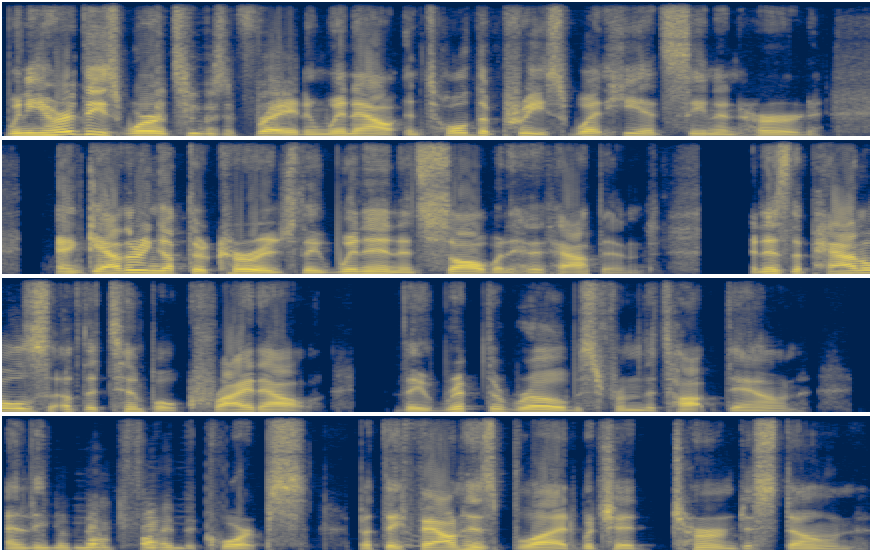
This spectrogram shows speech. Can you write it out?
When he heard these words, he was afraid and went out and told the priests what he had seen and heard. And gathering up their courage, they went in and saw what had happened. And as the panels of the temple cried out, they ripped the robes from the top down, and they did not find the corpse, but they found his blood, which had turned to stone.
